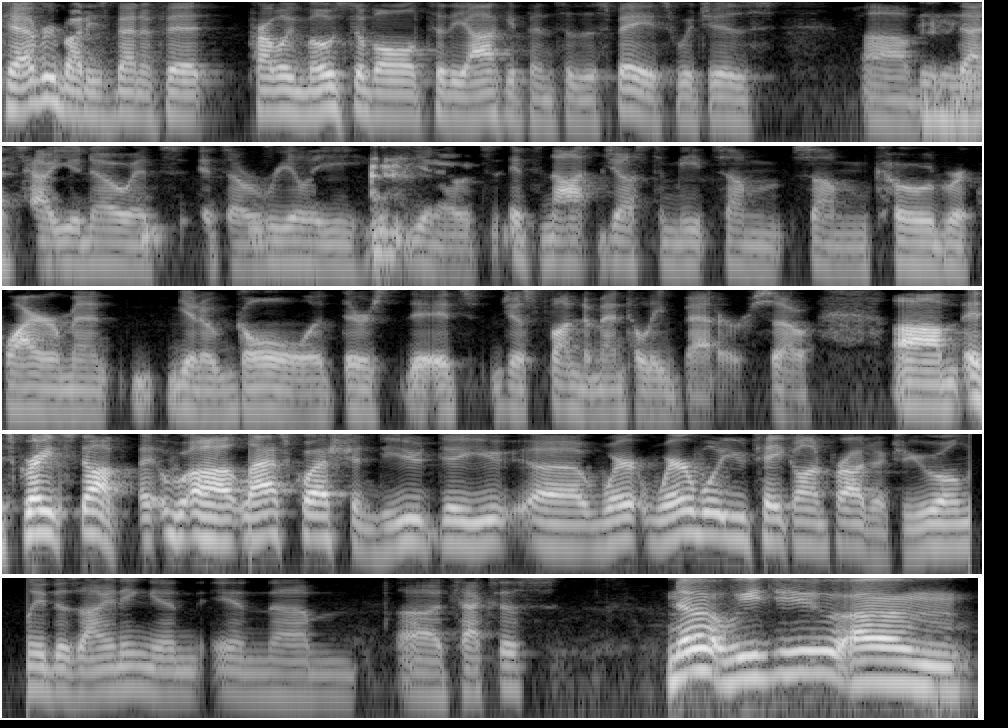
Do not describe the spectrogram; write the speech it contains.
to everybody's benefit probably most of all to the occupants of the space which is um, mm-hmm. that's how you know it's it's a really you know it's it's not just to meet some some code requirement you know goal. There's it's just fundamentally better. So um, it's great stuff. Uh, last question. Do you do you uh, where where will you take on projects? Are you only designing in in um, uh, Texas? No, we do. Um,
